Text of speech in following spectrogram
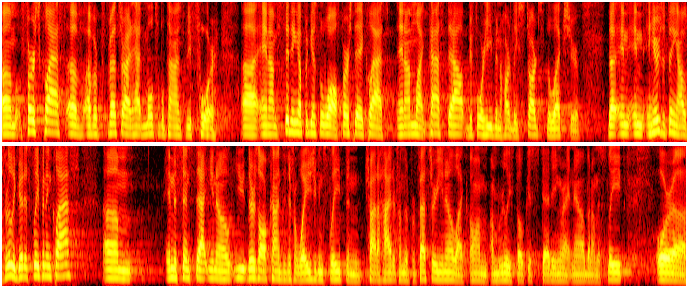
Um, first class of, of a professor I'd had multiple times before, uh, and I'm sitting up against the wall, first day of class, and I'm like passed out before he even hardly starts the lecture. The, and, and, here's the thing I was really good at sleeping in class. Um, in the sense that, you know, you, there's all kinds of different ways you can sleep and try to hide it from the professor, you know, like, oh, I'm, I'm really focused studying right now, but I'm asleep. Or, uh,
